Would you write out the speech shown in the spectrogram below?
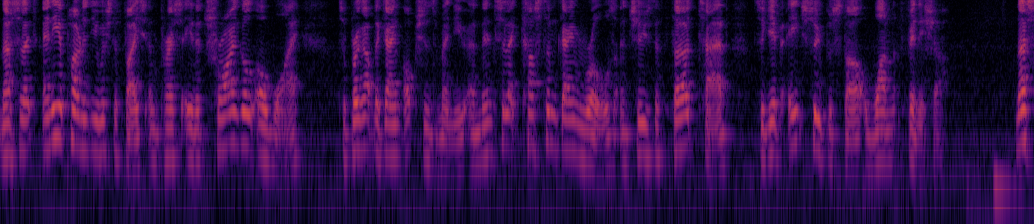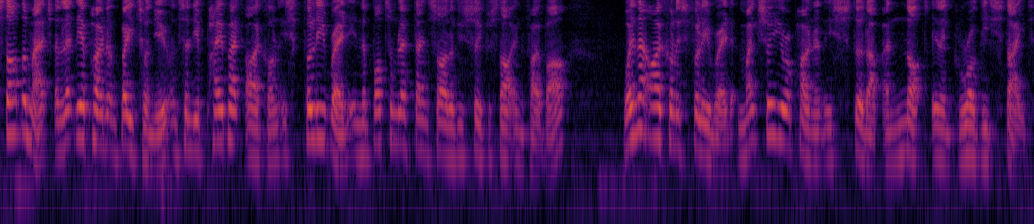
Now select any opponent you wish to face and press either triangle or Y to bring up the game options menu and then select custom game rules and choose the third tab to give each superstar one finisher. Now start the match and let the opponent beat on you until your payback icon is fully red in the bottom left hand side of your superstar info bar. When that icon is fully red, make sure your opponent is stood up and not in a groggy state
